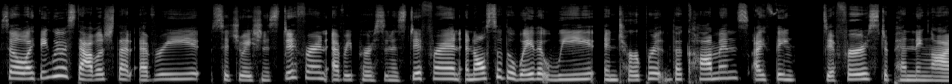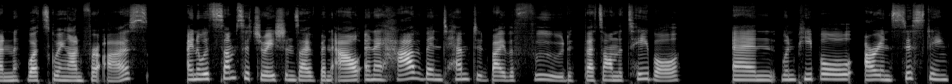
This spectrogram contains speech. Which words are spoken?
So I think we've established that every situation is different, every person is different, and also the way that we interpret the comments, I think differs depending on what's going on for us. I know with some situations I've been out and I have been tempted by the food that's on the table. And when people are insisting,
